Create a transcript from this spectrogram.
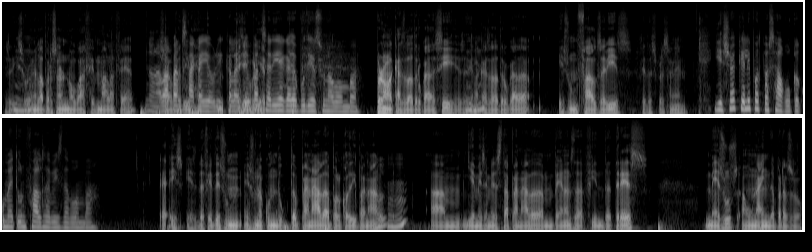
és a dir, segurament mm -hmm. la persona no va fer mala fe. No, no va pensar que, hi hauria, que la gent hauria... pensaria que allò podia ser una bomba. Però en el cas de la trucada sí, és a dir, mm -hmm. en el cas de la trucada és un fals avís fet expressament. I això què li pot passar a algú que comet un fals avís de bomba? Eh, és, és, de fet, és, un, és una conducta penada pel Codi Penal mm -hmm. um, i, a més a més, està penada amb penes de fins de 3 mesos a un any de presó.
